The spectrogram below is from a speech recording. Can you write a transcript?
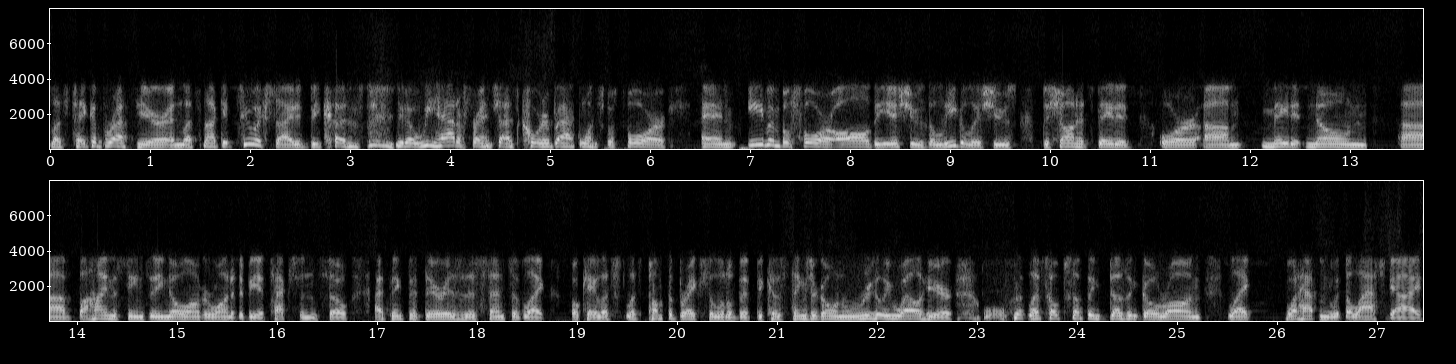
let's take a breath here and let's not get too excited because you know we had a franchise quarterback once before, and even before all the issues, the legal issues, Deshaun had stated or um, made it known uh, behind the scenes that he no longer wanted to be a Texan. So I think that there is this sense of like, okay, let's let's pump the brakes a little bit because things are going really well here. Let's hope something doesn't go wrong, like what happened with the last guy.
